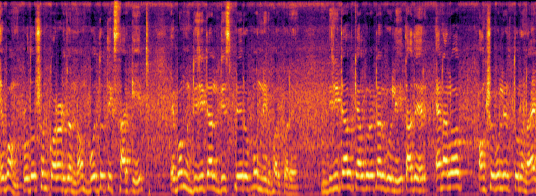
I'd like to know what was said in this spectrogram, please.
এবং প্রদর্শন করার জন্য বৈদ্যুতিক সার্কিট এবং ডিজিটাল ডিসপ্লের উপর নির্ভর করে। ডিজিটাল ক্যালকুলেটরগুলি তাদের অ্যানালগ অংশগুলির তুলনায়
